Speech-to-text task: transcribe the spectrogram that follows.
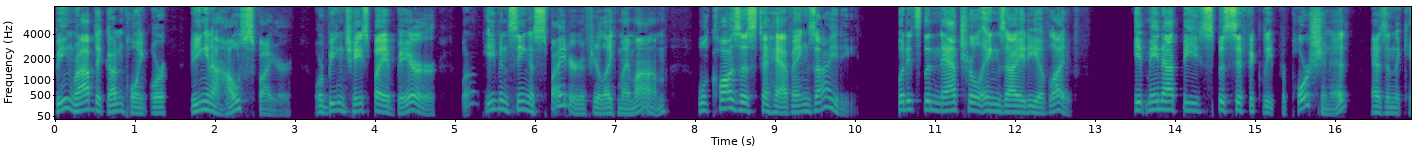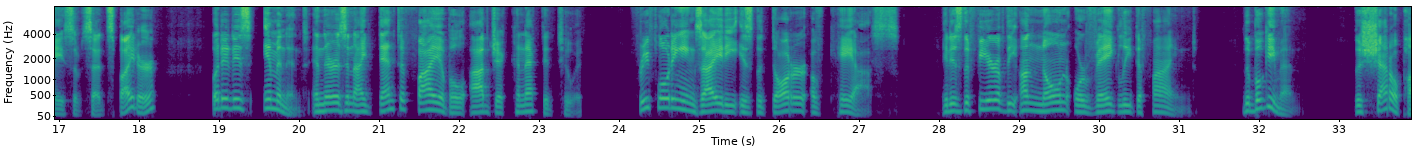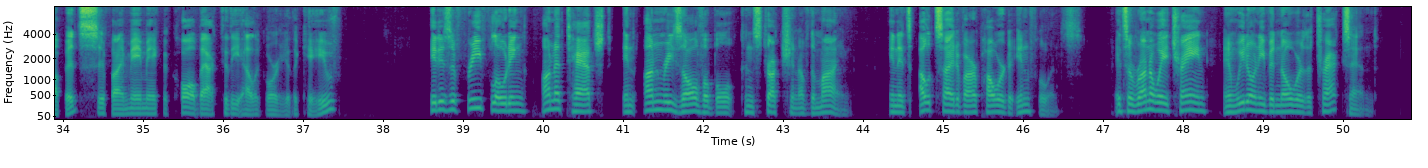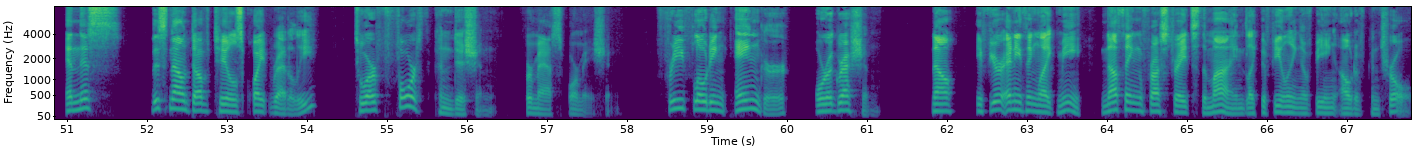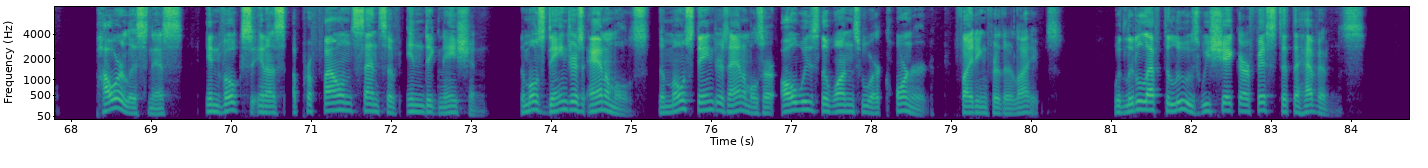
Being robbed at gunpoint or being in a house fire or being chased by a bear, well, even seeing a spider, if you're like my mom, will cause us to have anxiety. But it's the natural anxiety of life. It may not be specifically proportionate, as in the case of said spider, but it is imminent and there is an identifiable object connected to it. Free floating anxiety is the daughter of chaos. It is the fear of the unknown or vaguely defined. The boogeymen, the shadow puppets, if I may make a call back to the allegory of the cave. It is a free floating, unattached, and unresolvable construction of the mind, and it's outside of our power to influence. It's a runaway train, and we don't even know where the tracks end. And this this now dovetails quite readily to our fourth condition for mass formation free floating anger or aggression. Now, if you're anything like me, nothing frustrates the mind like the feeling of being out of control. Powerlessness invokes in us a profound sense of indignation. The most dangerous animals, the most dangerous animals are always the ones who are cornered, fighting for their lives. With little left to lose, we shake our fists at the heavens,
